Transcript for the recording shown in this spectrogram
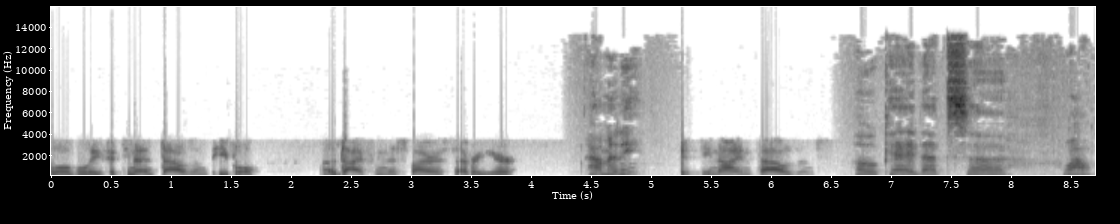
globally. Fifty nine thousand people uh, die from this virus every year. How many? Fifty nine thousand. Okay, that's uh, Wow.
